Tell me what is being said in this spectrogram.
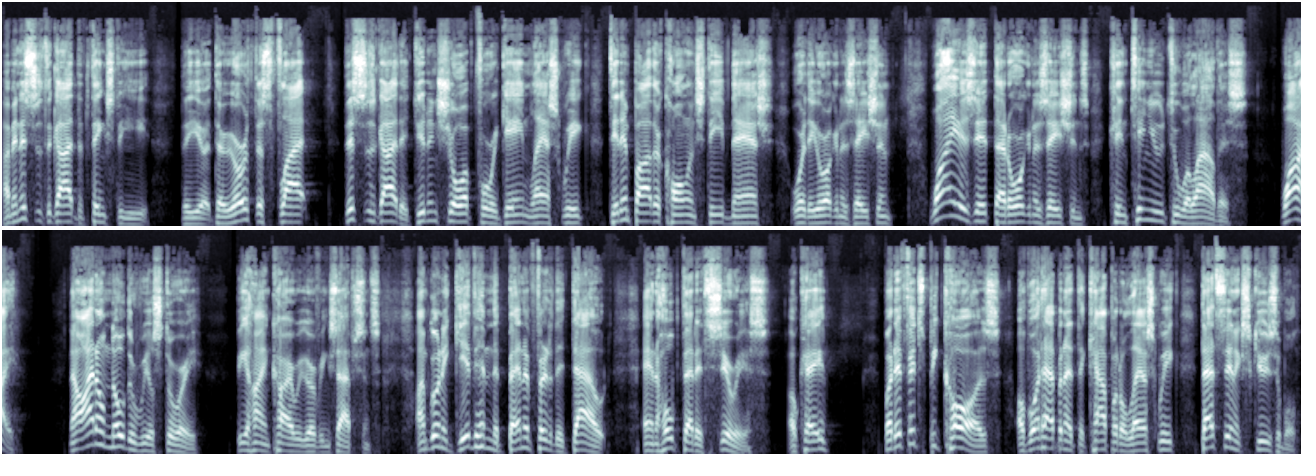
I mean, this is the guy that thinks the the uh, the earth is flat. This is a guy that didn't show up for a game last week, didn't bother calling Steve Nash or the organization. Why is it that organizations continue to allow this? Why? Now, I don't know the real story behind Kyrie Irving's absence. I'm going to give him the benefit of the doubt and hope that it's serious, okay? But if it's because of what happened at the Capitol last week, that's inexcusable.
